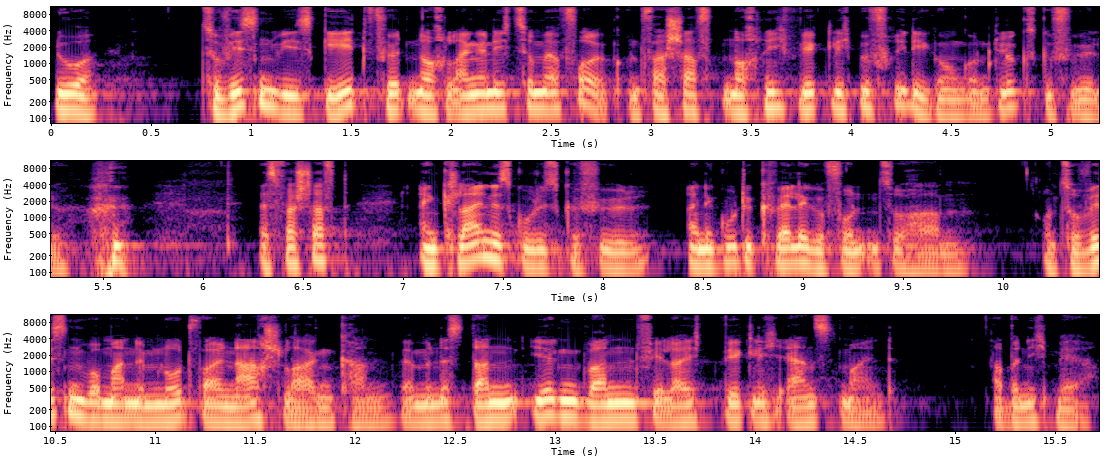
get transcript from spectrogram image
Nur, zu wissen, wie es geht, führt noch lange nicht zum Erfolg und verschafft noch nicht wirklich Befriedigung und Glücksgefühle. Es verschafft ein kleines gutes Gefühl, eine gute Quelle gefunden zu haben und zu wissen, wo man im Notfall nachschlagen kann, wenn man es dann irgendwann vielleicht wirklich ernst meint, aber nicht mehr.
